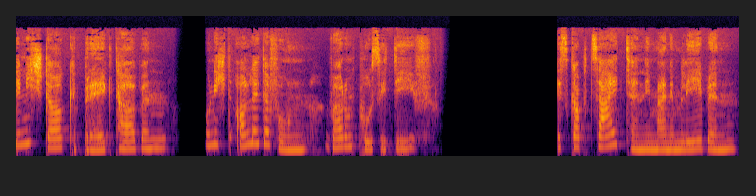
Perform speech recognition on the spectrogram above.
die mich stark geprägt haben, und nicht alle davon waren positiv. Es gab Zeiten in meinem Leben,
